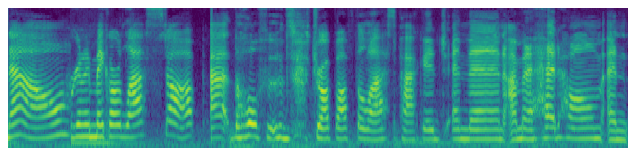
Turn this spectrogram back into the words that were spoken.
now we're gonna make our last stop at the Whole Foods, drop off the last package, and then I'm gonna head home and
